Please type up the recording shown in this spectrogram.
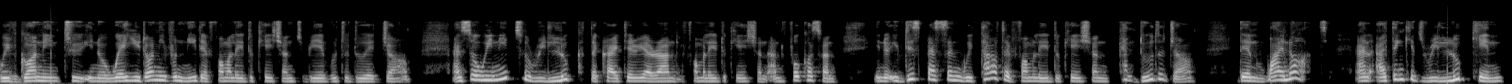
we've gone into, you know, where you don't even need a formal education to be able to do a job. And so we need to relook the criteria around formal education and focus on, you know, if this person without a formal education can do do the job, then why not? And I think it's relooking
